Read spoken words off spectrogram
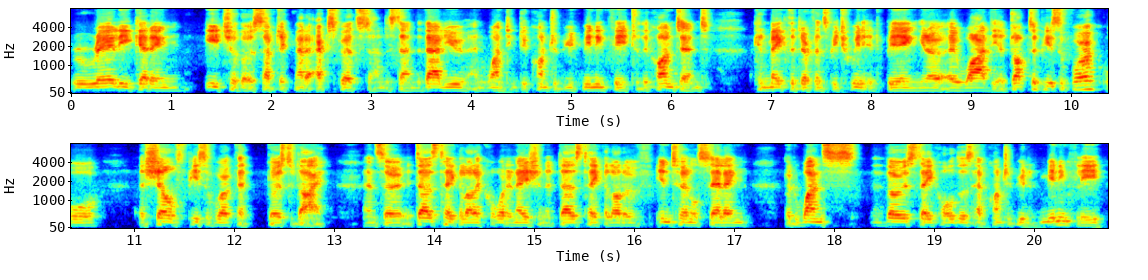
really getting each of those subject matter experts to understand the value and wanting to contribute meaningfully to the content can make the difference between it being, you know, a widely adopted piece of work or a shelved piece of work that goes to die. And so it does take a lot of coordination. It does take a lot of internal selling. But once those stakeholders have contributed meaningfully,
